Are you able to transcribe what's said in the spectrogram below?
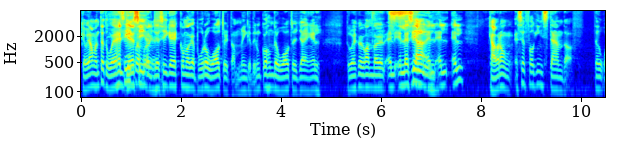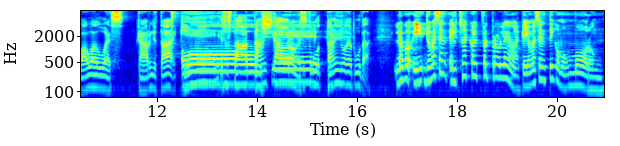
Que obviamente tú ves el Jesse, el Jesse. Jesse que es como que puro Walter también, que tiene un cojón de Walter ya en él. Tú ves que cuando él, él, él decía, él, él- cabrón, ese fucking standoff del Wild Wild West, cabrón, yo estaba. Oh, eso estaba tan shit. cabrón, eso estuvo tan hijo de puta. Loco, y yo me sentí, ¿sabes cuál fue el problema? Que yo me sentí como un morón.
